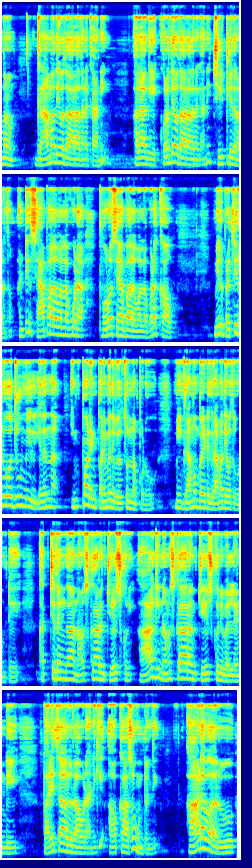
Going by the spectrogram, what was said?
మనం గ్రామదేవత ఆరాధన కానీ అలాగే కులదేవత ఆరాధన కానీ చేయట్లేదని అర్థం. అంటే శాపాల వల్ల కూడా పూర్వ శాపాల వల్ల కూడా కావు. మీరు ప్రతిరోజు మీరు ఏదన్నా ఇంపార్టెంట్ పని మీద వెళ్తున్నప్పుడు మీ గ్రామం బయట గ్రామదేవత ఉంటే ఖచ్చితంగా నమస్కారం చేసుకుని ఆగి నమస్కారం చేసుకుని వెళ్ళండి. ఫలితాలు రావడానికి అవకాశం ఉంటుంది. ఆడవారు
